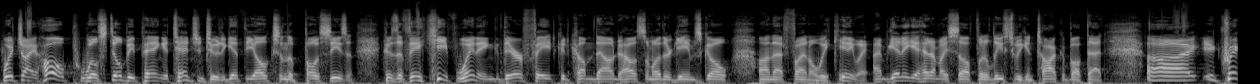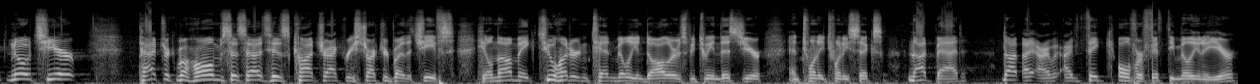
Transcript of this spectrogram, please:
which I hope we'll still be paying attention to to get the Elks in the postseason. Because if they keep winning, their fate could come down to how some other games go on that final week. Anyway, I'm getting ahead of myself, but at least we can talk about that. Uh, quick notes here. Patrick Mahomes has had his contract restructured by the Chiefs. He'll now make $210 million between this year and 2026. Not bad not I, I think over 50 million a year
